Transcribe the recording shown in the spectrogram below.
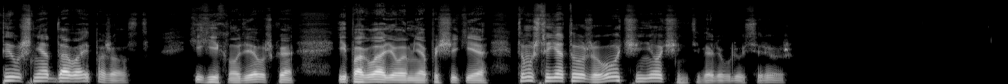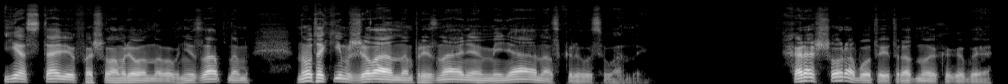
Ты уж не отдавай, пожалуйста. — хихикнула девушка и погладила меня по щеке, — потому что я тоже очень-очень тебя люблю, Сереж. И, оставив ошеломленного внезапным, но таким желанным признанием, меня она скрылась в ванной. Хорошо работает родной КГБ,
